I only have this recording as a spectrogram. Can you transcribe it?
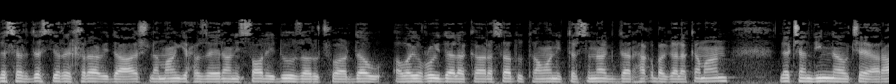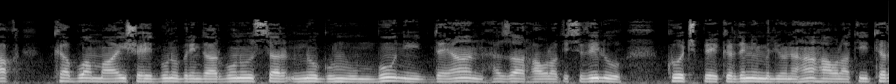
لە سەر دەستی ڕێکخراوی داعش لە مانگی حوزەیرانی ساڵی دوو هەزار و چواردە و ئەوەی ڕوویدا لە کارەسات و تاوانی ترسناک دەرهەق بە گەلەکەمان لە چەندین ناوچەی عێراق کە بووە مایەی شەهیدبوون و برینداربوون و سەرنگومبوونی دەیان هەزار هاوڵاتی سڤیل و کۆچ پێکردنی ملیۆنەها هاوڵاتیی تر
